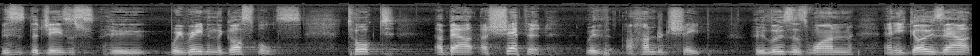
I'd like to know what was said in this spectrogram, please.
This is the Jesus who we read in the Gospels talked about a shepherd with a hundred sheep who loses one and he goes out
